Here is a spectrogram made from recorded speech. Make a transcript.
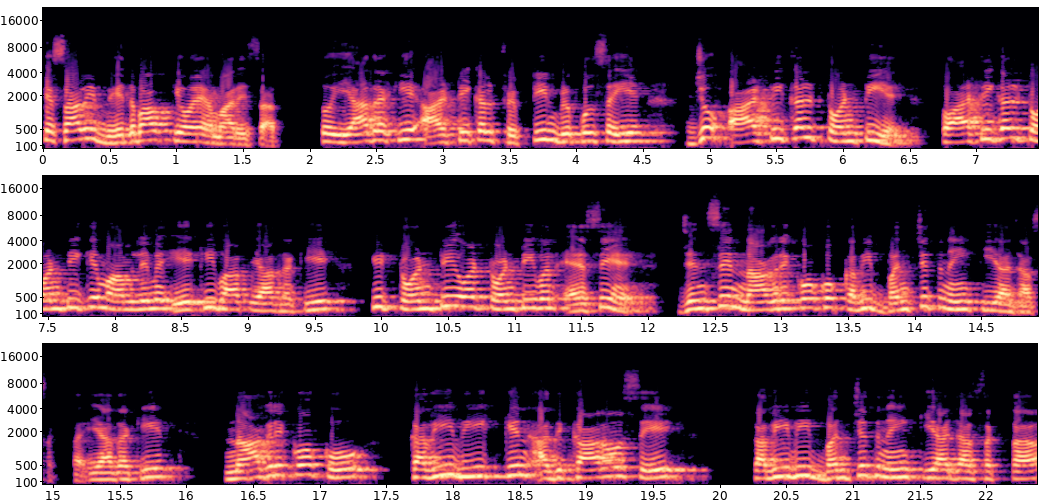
कि साहब ये भेदभाव क्यों है हमारे साथ। तो याद रखिए आर्टिकल 15 बिल्कुल सही है। जो आर्टिकल 20 है तो आर्टिकल 20 के मामले में एक ही बात याद रखिए कि 20 और 21 ऐसे हैं जिनसे नागरिकों को कभी वंचित नहीं किया जा सकता। याद रखिए, नागरिकों को कभी भी किन अधिकारों से कभी भी वंचित नहीं किया जा सकता।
